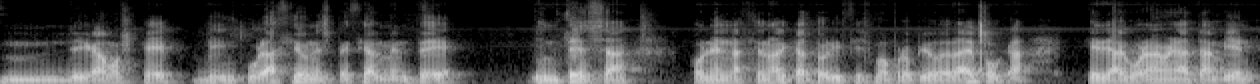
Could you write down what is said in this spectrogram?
digamos que, vinculación especialmente intensa con el nacionalcatolicismo propio de la época, que de alguna manera también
